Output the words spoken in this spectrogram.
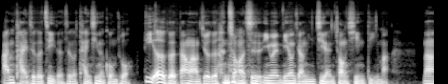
安排这个自己的这个弹性的工作。第二个当然就是很重要，是因为年终奖金既然创新低嘛，那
